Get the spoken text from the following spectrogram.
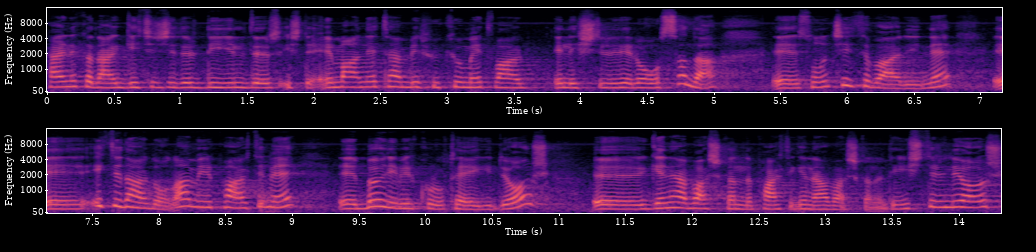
her ne kadar geçicidir değildir işte emaneten bir hükümet var eleştirileri olsa da e, sonuç itibariyle e, iktidarda olan bir parti ve e, böyle bir kurultaya gidiyor. Genel başkanını, parti genel başkanı değiştiriliyor.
